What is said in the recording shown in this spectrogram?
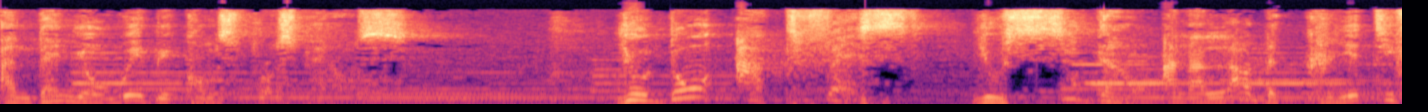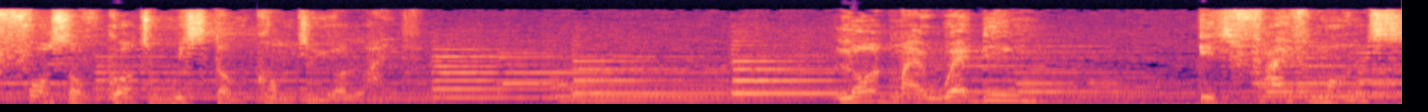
and then your way becomes prosperous. You don't act first. You sit down and allow the creative force of God's wisdom come to your life. Lord my wedding is five months.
